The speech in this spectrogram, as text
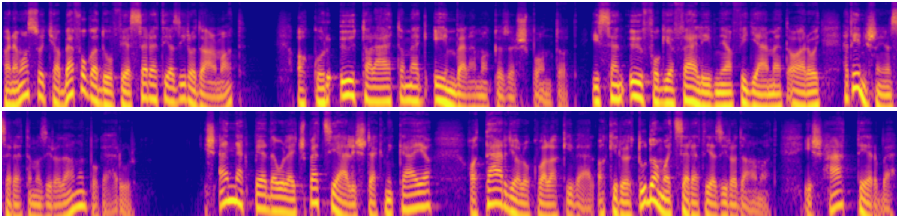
Hanem az, hogyha a befogadó fél szereti az irodalmat, akkor ő találta meg én velem a közös pontot. Hiszen ő fogja felhívni a figyelmet arra, hogy hát én is nagyon szeretem az irodalmat, Bogár úr. És ennek például egy speciális technikája, ha tárgyalok valakivel, akiről tudom, hogy szereti az irodalmat, és háttérbe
